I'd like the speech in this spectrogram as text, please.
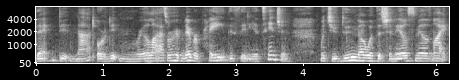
that did not or didn't realize or have never paid this any attention, but you do know what the Chanel smells like,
